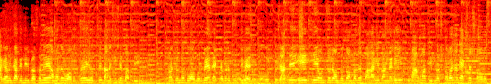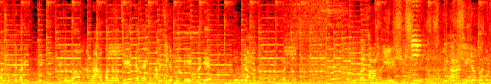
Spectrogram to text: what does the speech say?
আগামী জাতীয় নির্বাচনে আমাদের ওয়াদুদ ভাই হচ্ছে দানের শীষের প্রার্থী ওনার জন্য দোয়া করবেন একটা করে ভোট দিবেন। যাতে এই এই অঞ্চলে অন্তত আমাদের পাহাড়ি বাঙালি মারমা ত্রিপুরা সবাই যেন একসাথে সহাবস্থান করতে পারি। এই জন্য আমরা আহ্বান জানাচ্ছি যাতে একটা ধানের শীষে ভোট দিয়ে ওনাকে বিপুল ভোটে আমরা জয়যুক্ত করতে পারি। নিজে ভোট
